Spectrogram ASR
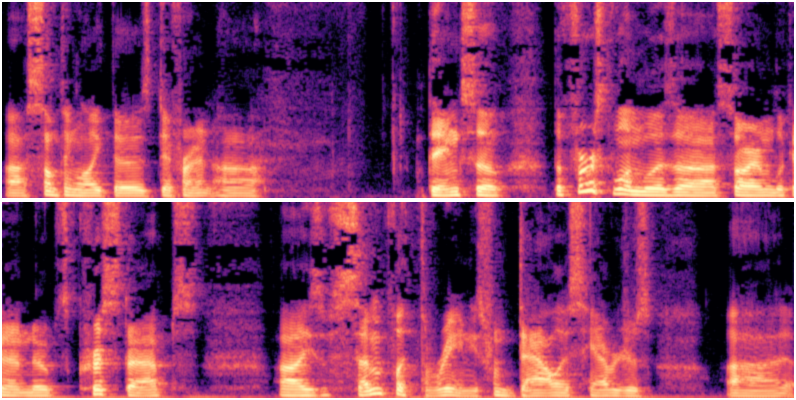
Uh, something like those different uh, things. So the first one was, uh, sorry, I'm looking at notes, Kristaps. Uh, he's seven foot three and he's from Dallas. He averages uh,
